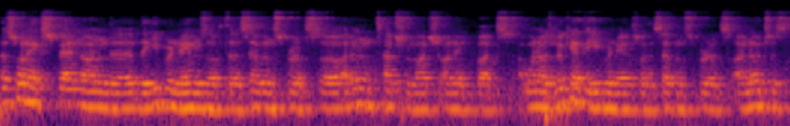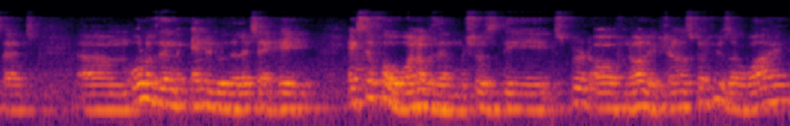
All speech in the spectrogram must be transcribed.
I just want to expand on the, the Hebrew names of the seven spirits. So I didn't touch much on it, but when I was looking at the Hebrew names for the seven spirits, I noticed that um, all of them ended with the letter Hey except for one of them, which was the spirit of knowledge. And I was confused, like, why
